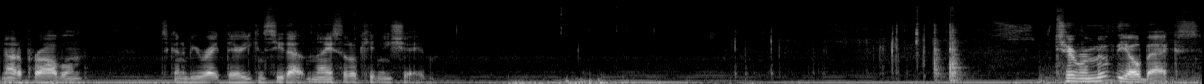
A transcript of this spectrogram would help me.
not a problem. It's going to be right there. You can see that nice little kidney shape. To remove the obex,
